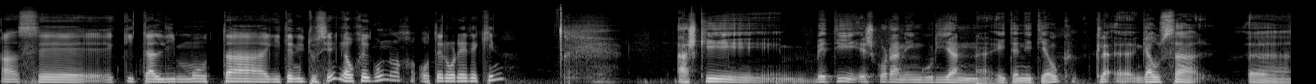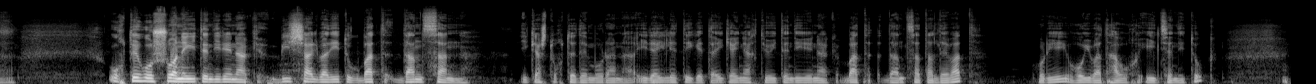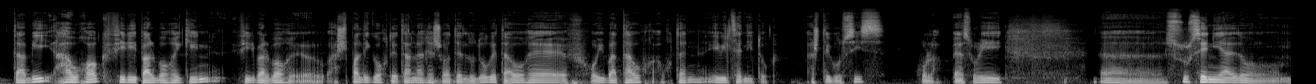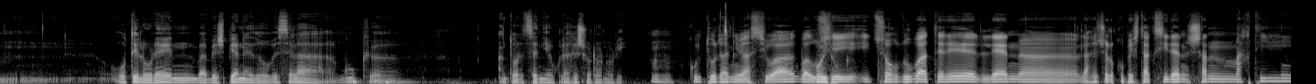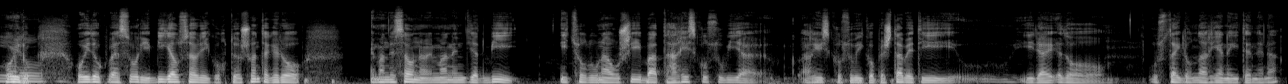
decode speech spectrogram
Ah, ze ekitaldi mota egiten dituzie gaur egun hor hotelorerekin? Aski beti eskoran ingurian egiten ditiauk, eh, gauza uh, urte osoan egiten direnak bi sail badituk bat dantzan ikasturte denboran irailetik eta ikain egiten direnak bat dantza talde bat, hori, hoi bat haur hiltzen dituk. Eta bi haurok Filip Alborrekin, Filip Albor uh, aspaldiko urtetan lagresoa teldu duk, eta horre hoi bat haur aurten ibiltzen dituk. Aste guziz, hola, behaz hori uh, zuzenia edo mm, hoteloren, ba, bespian edo bezala guk uh, antolatzen diauk lagresoron hori. Mhm. Kultura animazioak, baduzi itzordu bat ere lehen uh, Larretxoroko pestak ziren San Marti? Hoiduk, hoiduk behaz hori, bi gauza horiek urte osoan, eta gero eman dezaun, eman endiat bi itzordu nahusi bat harrizko zubia, harrizko zubiko pesta beti ira, edo ustail ondarian egiten dena.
